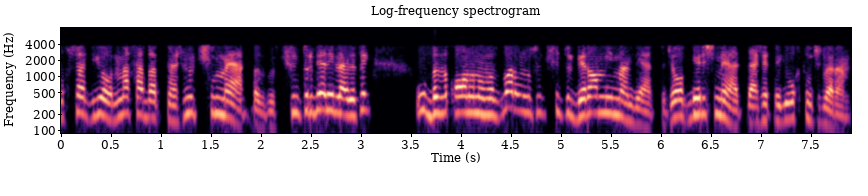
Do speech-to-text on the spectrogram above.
ruxsat yo'q. Nima sababdan? Shuni tushunmayapmiz biz. Tushuntirib beringlar desak u bizni qonunimiz bor uni tushuntirib berolmayman deyapti. Javob berishmayapti. Yerdagi o'qituvchilar ham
